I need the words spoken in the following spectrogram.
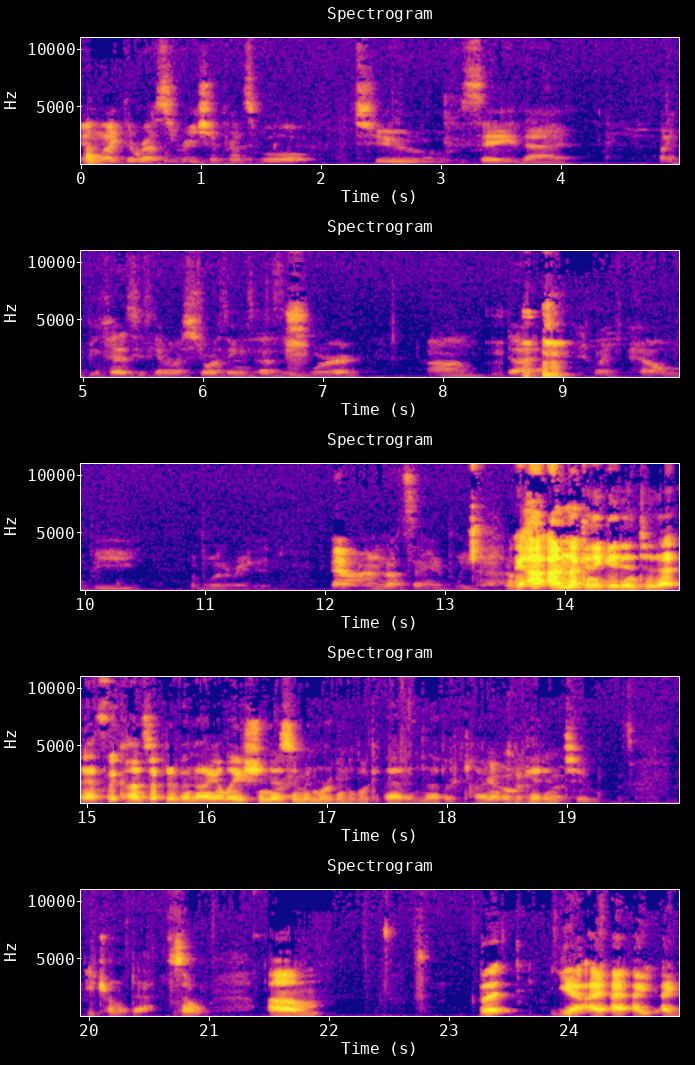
and like the restoration principle to say that, like because he's gonna restore things as they were, um, that like hell will be obliterated. Yeah, I'm not saying I believe that. Okay, I, I'm not going to get into that. That's the concept of annihilationism, and we're going to look at that another time Yeah, when we get into eternal death. So, um, but yeah, I, I, I,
